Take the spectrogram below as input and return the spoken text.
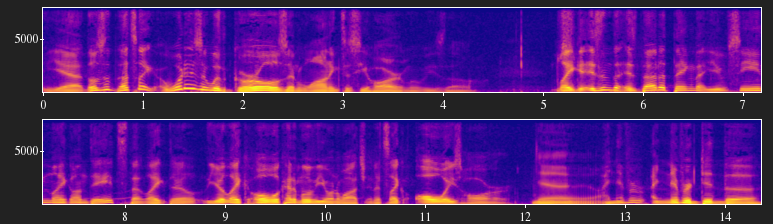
Yeah, those are that's like what is it with girls and wanting to see horror movies though? Like, isn't the, is that a thing that you've seen like on dates that like they're you're like, oh, what kind of movie you want to watch, and it's like always horror. Yeah, I never, I never did the,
